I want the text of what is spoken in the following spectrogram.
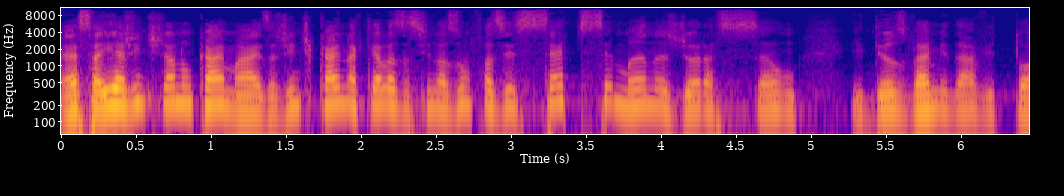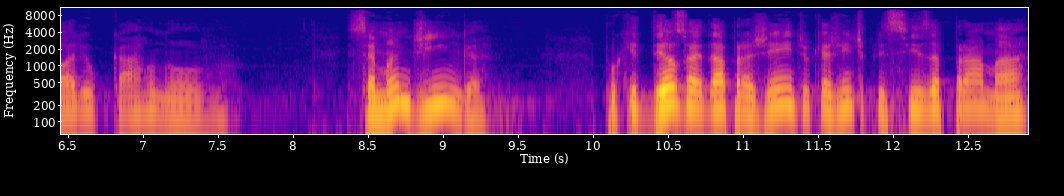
Essa aí a gente já não cai mais. A gente cai naquelas assim, nós vamos fazer sete semanas de oração e Deus vai me dar a vitória e o carro novo. Isso é mandinga. Porque Deus vai dar para a gente o que a gente precisa para amar.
